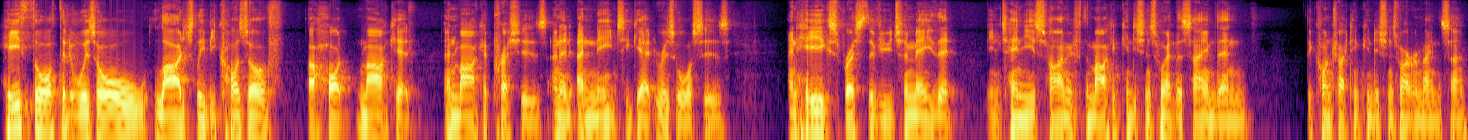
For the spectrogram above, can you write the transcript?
he thought that it was all largely because of a hot market and market pressures and a, a need to get resources. And he expressed the view to me that in 10 years' time, if the market conditions weren't the same, then the contracting conditions won't remain the same.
